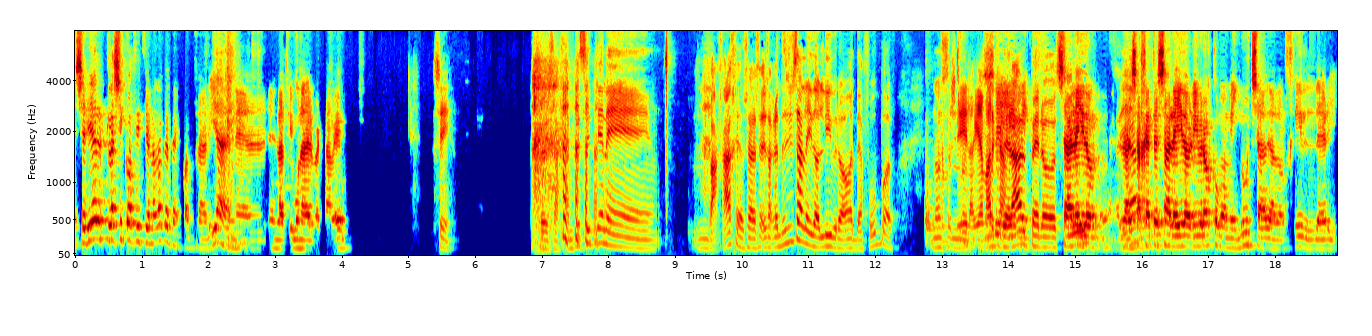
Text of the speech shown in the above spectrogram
sería el clásico aficionado que te encontraría en, en la tribuna del Bernabéu. Sí. Pero esa gente sí tiene bajaje, o sea, esa gente sí se ha leído libros de fútbol. No sé, sí, la guía liberal, pero se ha leído, esa gente se ha leído libros como Mi lucha de Adolf Hitler y,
